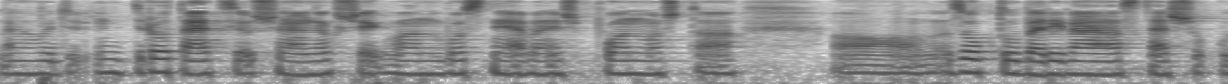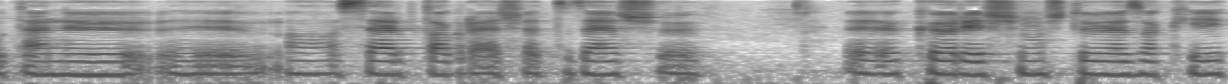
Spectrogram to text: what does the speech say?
mert hogy rotációs elnökség van Boszniában, és pont most a, a, az októberi választások után ő, a szerb tagra esett az első kör, és most ő az, aki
